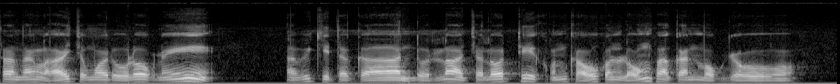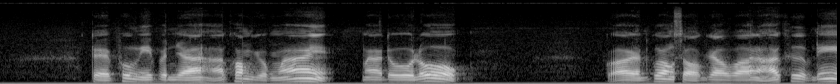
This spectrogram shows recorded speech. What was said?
ท่านทั้งหลายจงมาดูโลกนี้อวิกิตการดุดราชรถที่ขนเขาคนหลงพากันหมกอยู่ แต่ผู้มีปัญญาหาข้องอยู่ไม้ มาดูโลกก่อนกว้างศอกยาววานหาคืบนี้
